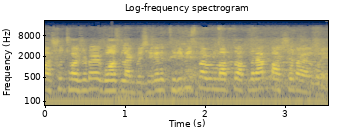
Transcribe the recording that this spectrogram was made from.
পাঁচশো, ছয়শো টাকা গজ লাগবে। সেখানে থ্রি পিস পাবেন মাত্র আপনারা পাঁচশো টাকা করে।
